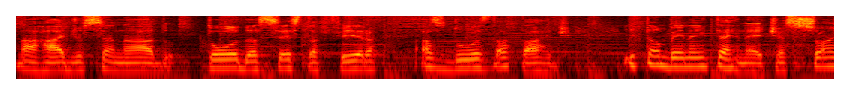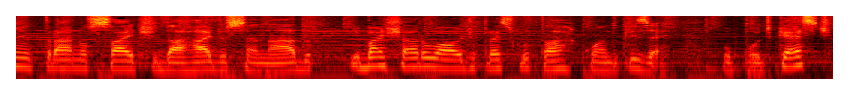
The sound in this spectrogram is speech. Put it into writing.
na Rádio Senado, toda sexta-feira, às duas da tarde. E também na internet, é só entrar no site da Rádio Senado e baixar o áudio para escutar quando quiser. O podcast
